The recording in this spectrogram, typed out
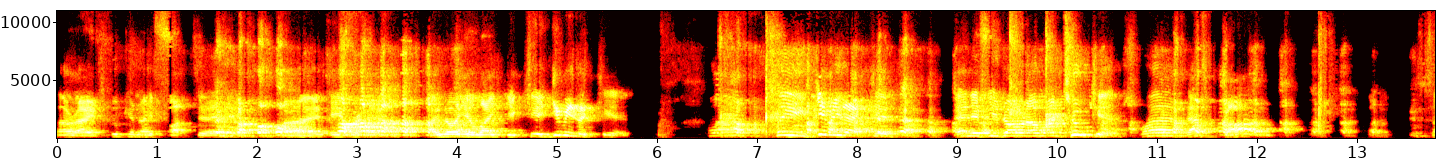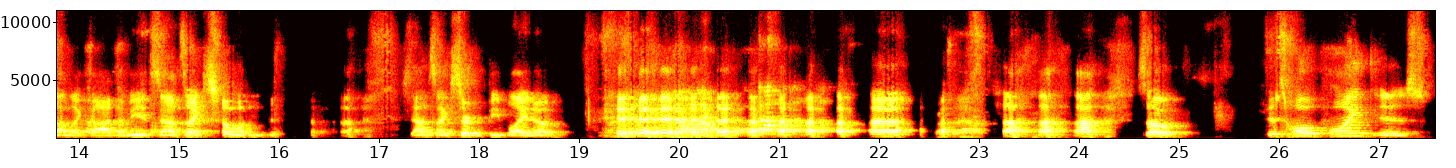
All right, who can I fuck today? All right, Abraham. I know you like your kid. Give me the kid. Wow. please give me that kid. And if you don't, I want two kids. What? That's God sound like God to me. It sounds like someone, sounds like certain people I know. so this whole point is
